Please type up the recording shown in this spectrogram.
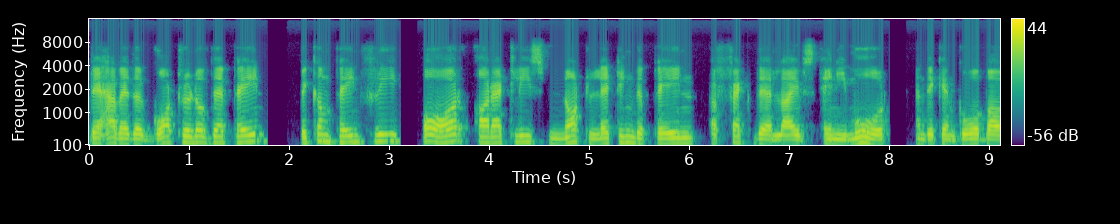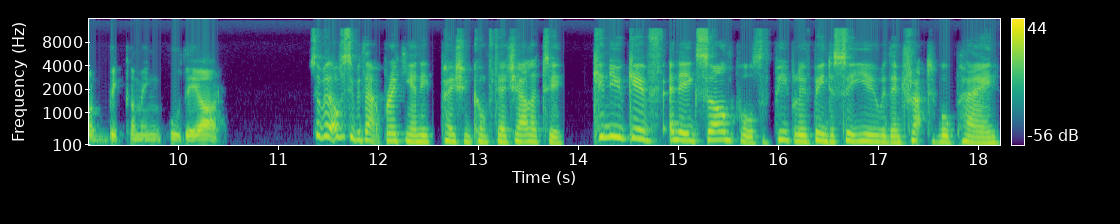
They have either got rid of their pain, become pain free, or are at least not letting the pain affect their lives anymore and they can go about becoming who they are. So, obviously, without breaking any patient confidentiality, can you give any examples of people who've been to see you with intractable pain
